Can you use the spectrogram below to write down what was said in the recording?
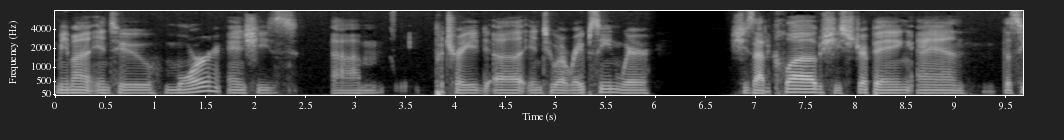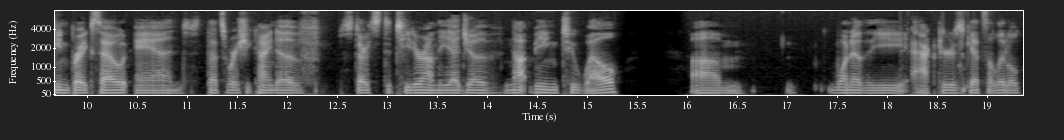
mima into more and she's um portrayed uh into a rape scene where she's at a club she's stripping and the scene breaks out and that's where she kind of starts to teeter on the edge of not being too well. Um one of the actors gets a little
